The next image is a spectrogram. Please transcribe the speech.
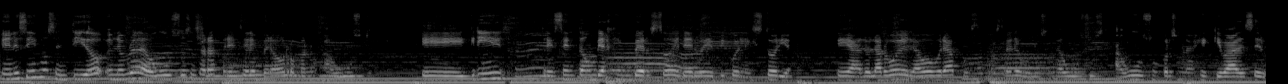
En ese mismo sentido, el nombre de Augusto se hace referencia al emperador romano Augusto. Eh, Green presenta un viaje inverso del héroe épico en la historia. Eh, a lo largo de la obra, pues muestra la evolución de Augustus. Augusto, un personaje que va de ser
